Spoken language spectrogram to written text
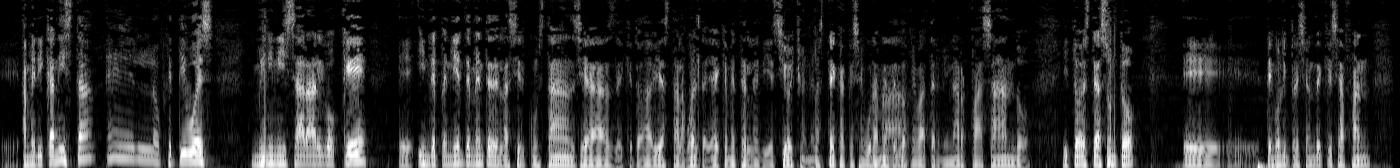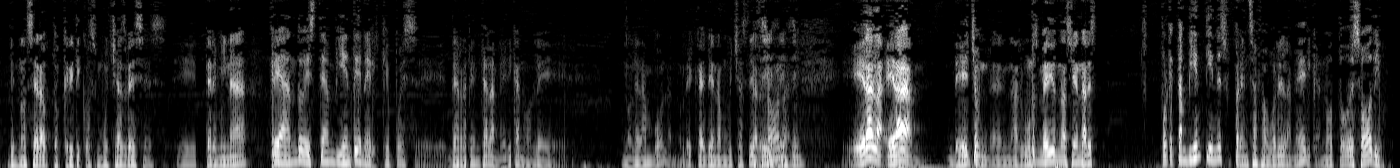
eh, americanista, el objetivo es minimizar algo que, eh, independientemente de las circunstancias, de que todavía está a la vuelta y hay que meterle 18 en el Azteca, que seguramente es lo que va a terminar pasando, y todo este asunto, eh, eh, tengo la impresión de que ese afán de no ser autocríticos muchas veces eh, termina creando este ambiente en el que pues de repente a la América no le no le dan bola, no le cae bien a muchas sí, personas. sí, sí. Era la, era de hecho en, en algunos medios nacionales porque también tiene su prensa a favor el América, no todo es odio.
